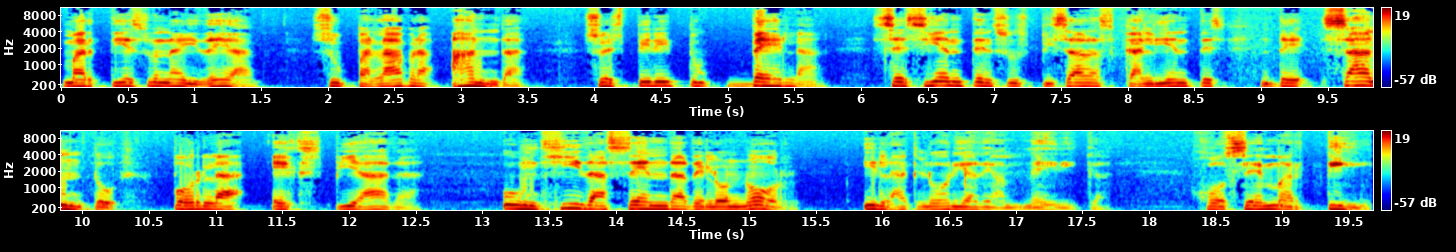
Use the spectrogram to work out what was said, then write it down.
Martí es una idea, su palabra anda, su espíritu vela, se siente en sus pisadas calientes de santo por la expiada, ungida senda del honor y la gloria de América. José Martí.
